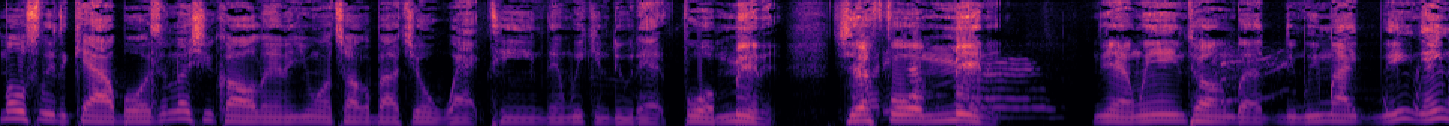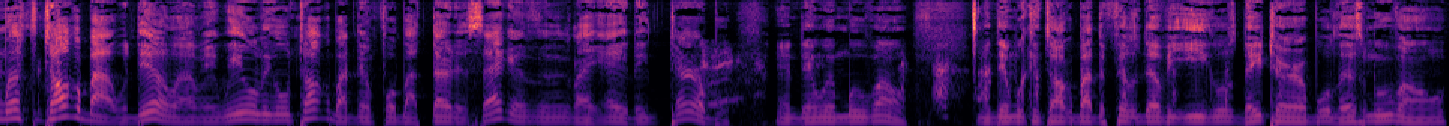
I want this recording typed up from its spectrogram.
mostly the Cowboys. Unless you call in and you want to talk about your whack team, then we can do that for a minute. Just for a minute. Yeah, we ain't talking about. We might. We ain't much to talk about with them. I mean, we only gonna talk about them for about thirty seconds, and it's like, hey, they terrible, and then we'll move on, and then we can talk about the Philadelphia Eagles. They terrible. Let's move on.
